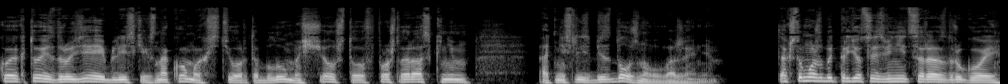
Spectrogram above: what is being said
Кое-кто из друзей и близких знакомых Стюарта Блума счел, что в прошлый раз к ним отнеслись без должного уважения. Так что, может быть, придется извиниться раз-другой.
